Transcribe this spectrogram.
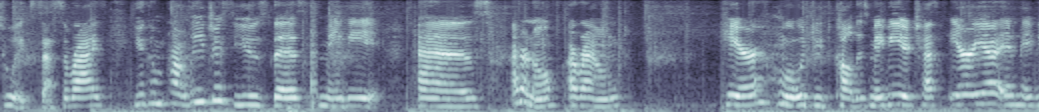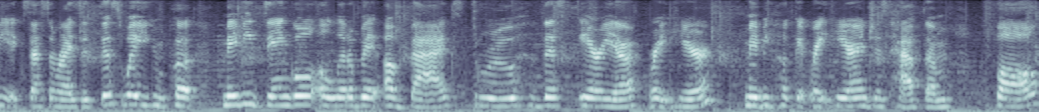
to accessorize you can probably just use this maybe as I don't know around here. What would you call this? Maybe your chest area and maybe accessorize it this way. You can put maybe dangle a little bit of bags through this area right here. Maybe hook it right here and just have them fall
